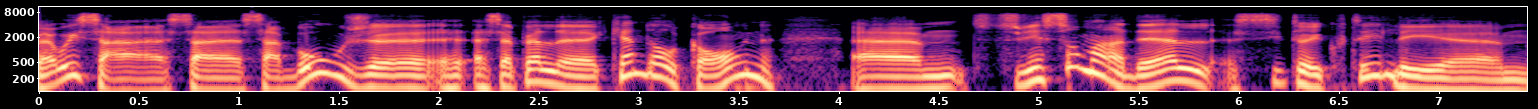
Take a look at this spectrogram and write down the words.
Ben oui, ça, ça, ça bouge. Elle s'appelle Kendall Cohn. Euh, tu te souviens sûrement d'elle si tu as écouté les, euh,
